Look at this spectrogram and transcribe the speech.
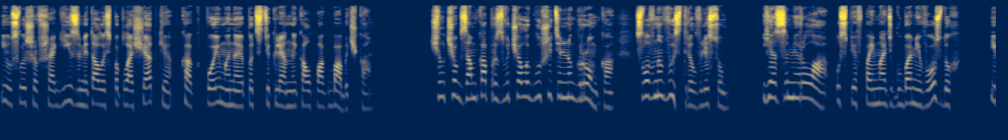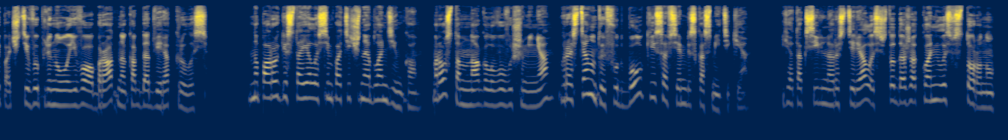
и, услышав шаги, заметалась по площадке, как пойманная под стеклянный колпак бабочка. Щелчок замка прозвучал оглушительно громко, словно выстрел в лесу. Я замерла, успев поймать губами воздух, и почти выплюнула его обратно, когда дверь открылась. На пороге стояла симпатичная блондинка, ростом на голову выше меня, в растянутой футболке и совсем без косметики. Я так сильно растерялась, что даже отклонилась в сторону,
